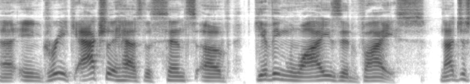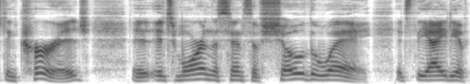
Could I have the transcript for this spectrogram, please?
uh, in Greek actually has the sense of giving wise advice, not just encourage. It's more in the sense of show the way. It's the idea of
